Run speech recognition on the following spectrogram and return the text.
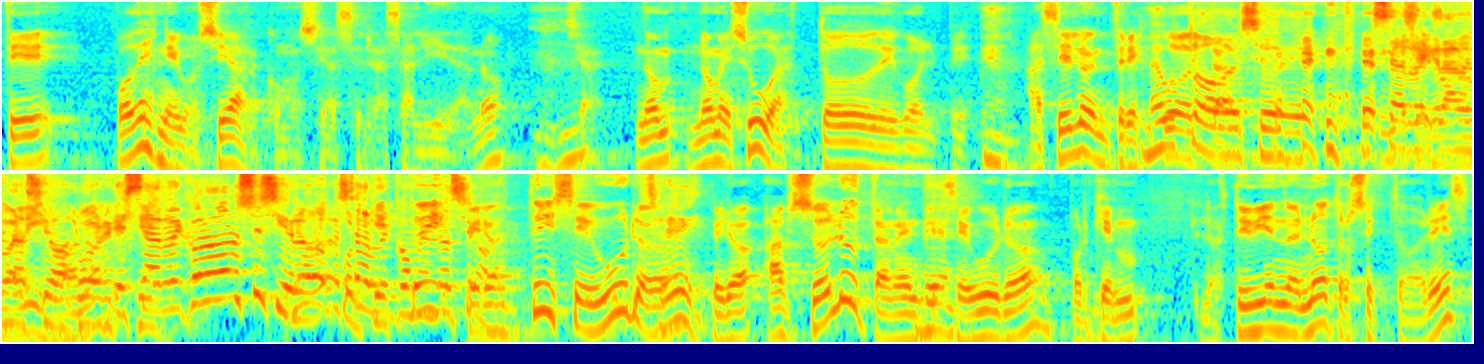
te podés negociar cómo se hace la salida, ¿no? O sea, no, no, me subas todo de golpe. Hacelo en tres me gustó ese, esa recomendación. ¿no? Esa no sé si no, esa recomendación. pero estoy seguro, pero absolutamente seguro, porque lo estoy viendo en otros sectores,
